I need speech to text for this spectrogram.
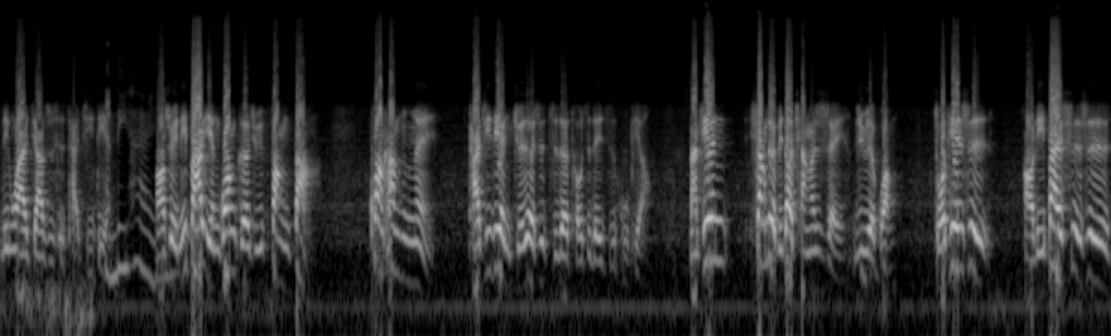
另外一家就是台积电。很厉害。啊，所以你把眼光格局放大，跨看哎，台积电绝对是值得投资的一只股票。那今天相对比较强的是谁？日月光。昨天是，啊，礼拜四是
